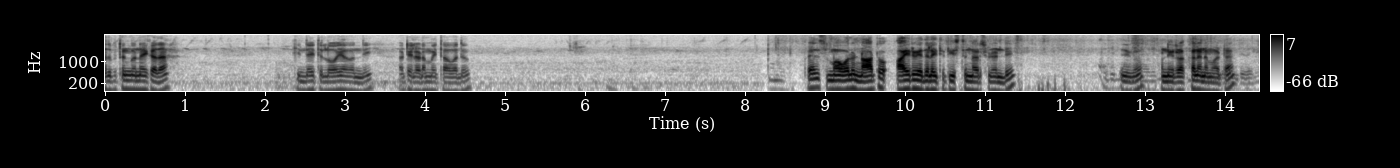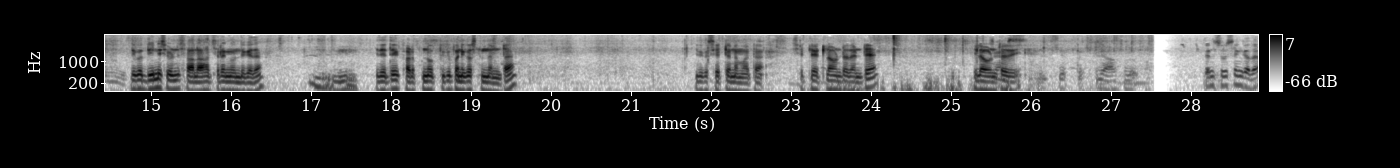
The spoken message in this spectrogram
అద్భుతంగా ఉన్నాయి కదా. కింద అయితే లోయ ఉంది అటు వెళ్ళడం అయితే అవ్వదు. ఫ్రెండ్స్ మా వాళ్ళు నాటు ఆయుర్వేదాలు అయితే తీస్తున్నారు చూడండి. ఇదిగో కొన్ని రకాలన్నమాట. ఇదిగో దీన్ని చూడండి చాలా ఆశ్చర్యంగా ఉంది కదా. ఇదైతే కడుపు నొప్పికి పనికొస్తుందంట. ఇది ఒక సెట్ అన్నమాట. సెట్లు ఎట్లా ఉంటుందంటే ఇలా ఉంటుంది. ఫ్రెండ్స్ చూసాం కదా?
